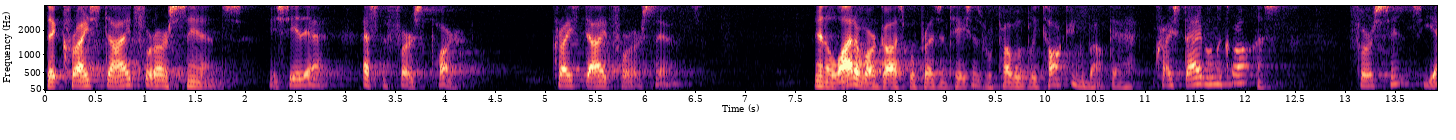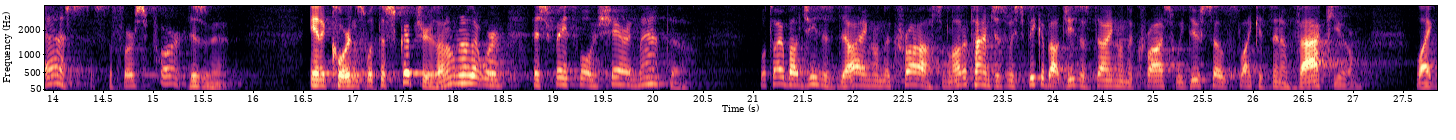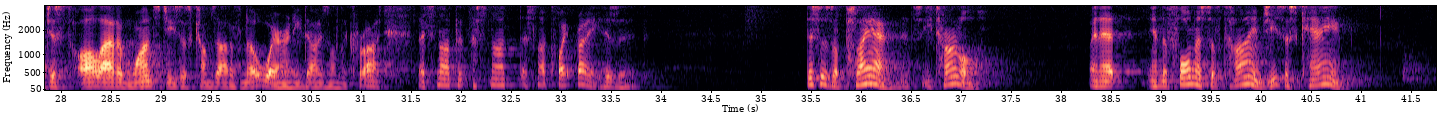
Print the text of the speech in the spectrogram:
that Christ died for our sins. You see that? That's the first part. Christ died for our sins. And a lot of our gospel presentations were probably talking about that. Christ died on the cross our sins. Yes, that's the first part, isn't it? In accordance with the scriptures. I don't know that we're as faithful as sharing that, though. We'll talk about Jesus dying on the cross. And a lot of times, as we speak about Jesus dying on the cross, we do so it's like it's in a vacuum. Like just all out at once, Jesus comes out of nowhere and he dies on the cross. That's not, that's not, that's not quite right, is it? This is a plan, it's eternal. And at, in the fullness of time, Jesus came.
